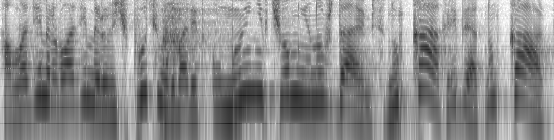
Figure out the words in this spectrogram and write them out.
а Владимир Владимирович Путин говорит, мы ни в чем не нуждаемся. Ну как, ребят, ну как?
